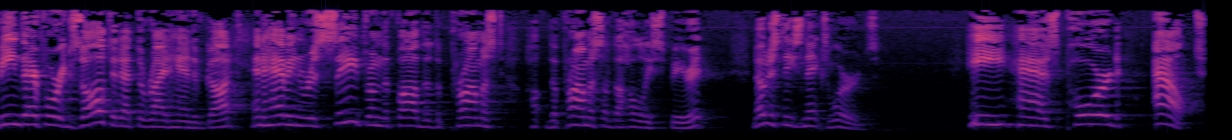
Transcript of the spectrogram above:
Being therefore exalted at the right hand of God and having received from the Father the promised, the promise of the Holy Spirit. Notice these next words. He has poured out.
